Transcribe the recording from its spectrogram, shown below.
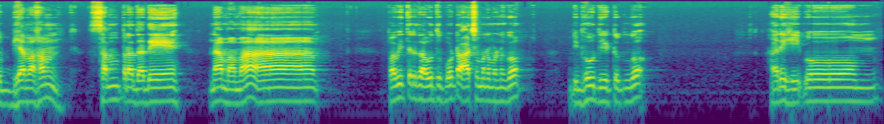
తుభ్యమహం సంప్రదదే నమమ. పవిత్రత అవుతు పూట ఆచమనమనుగో విభూతి ఇట్టుకో హరి ఓం.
